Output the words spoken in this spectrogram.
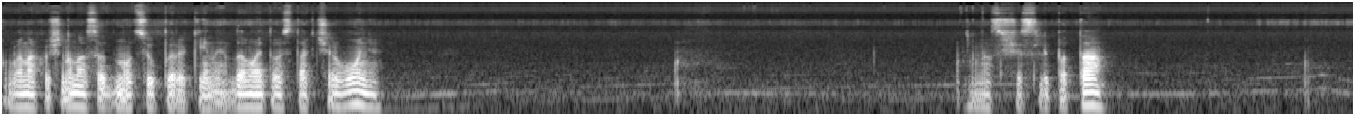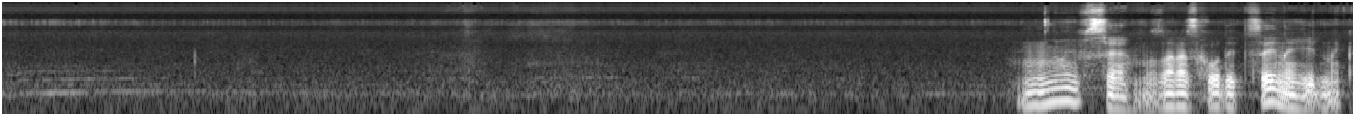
Вона хоч на нас одну цю перекине. Давайте ось так червоні. У нас ще сліпота. Ну і все. Зараз ходить цей негідник.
